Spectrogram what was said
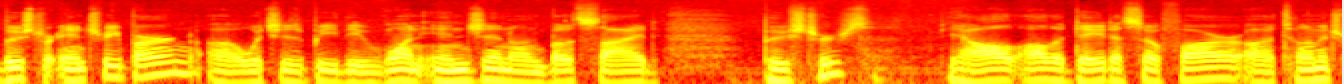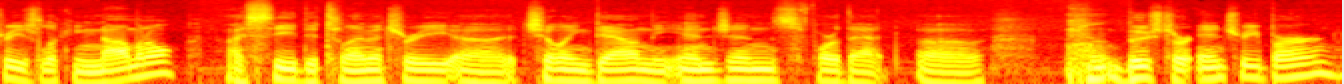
booster entry burn, uh, which is be the one engine on both side boosters. Yeah, all, all the data so far, uh, telemetry is looking nominal. I see the telemetry uh, chilling down the engines for that uh, booster entry burn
